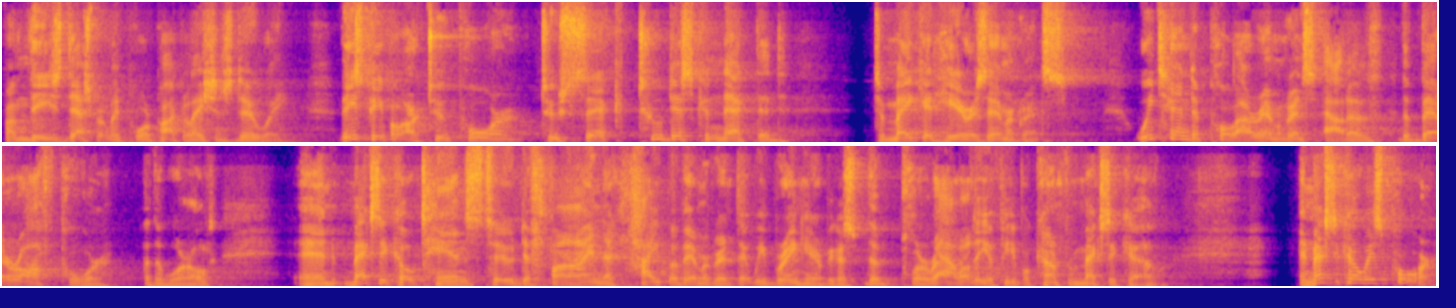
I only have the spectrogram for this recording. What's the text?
from these desperately poor populations, do we? These people are too poor, too sick, too disconnected to make it here as immigrants. We tend to pull our immigrants out of the better off poor of the world and Mexico tends to define the type of immigrant that we bring here because the plurality of people come from Mexico. And Mexico is poor.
